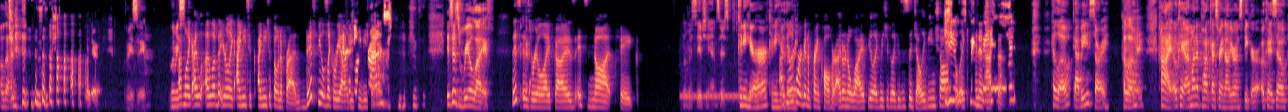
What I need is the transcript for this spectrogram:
hold on. Let me see. Let me I'm see. like, I, I love that you're like, I need to, I need to phone a friend. This feels like a reality TV show. this is real life. This okay. is real life, guys. It's not fake. Let me see if she answers. Can you hear her? Can you hear? Her? I feel like right? we're gonna prank call her. I don't know why. I feel like we should be like, "Is this a jelly bean shop?" But like in an accent. Hello, Gabby. Sorry. Hello. Hi. hi. Okay, I'm on a podcast right now. You're on speaker. Okay, so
